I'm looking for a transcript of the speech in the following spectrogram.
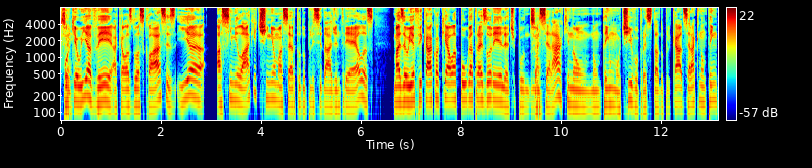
Sim. Porque eu ia ver aquelas duas classes, ia assimilar que tinha uma certa duplicidade entre elas, mas eu ia ficar com aquela pulga atrás da orelha, tipo, Sim. mas será que não, não tem um motivo para isso estar duplicado? Será que não tem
